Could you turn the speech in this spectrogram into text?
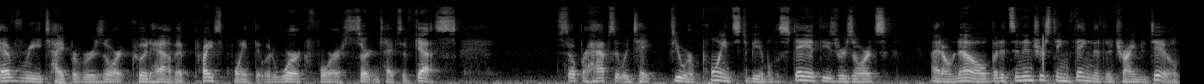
every type of resort could have a price point that would work for certain types of guests. So perhaps it would take fewer points to be able to stay at these resorts I don't know, but it's an interesting thing that they're trying to do.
